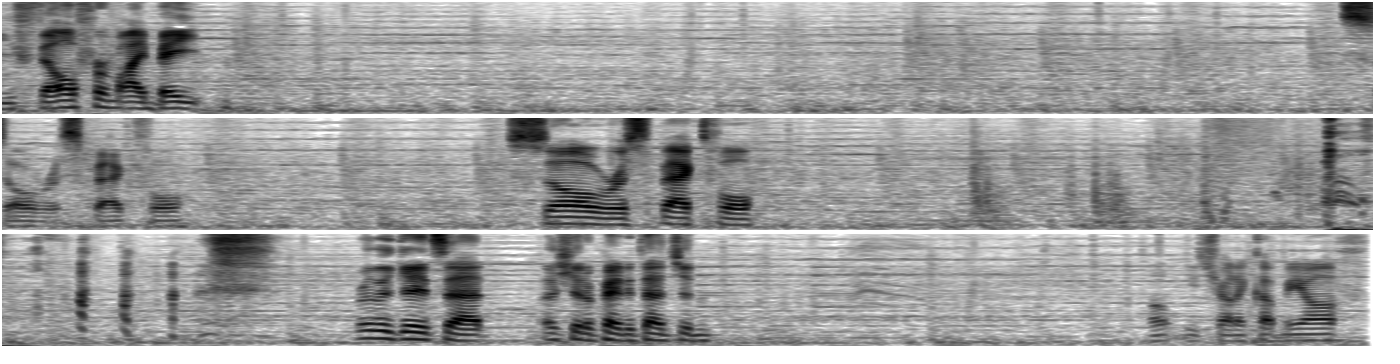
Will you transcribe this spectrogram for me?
He fell for my bait. So respectful. So respectful. Where the gates at? I should have paid attention. Oh, he's trying to cut me off.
